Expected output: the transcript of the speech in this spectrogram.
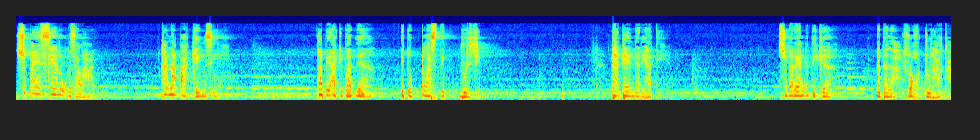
supaya zero kesalahan. Karena apa? Gengsi. Tapi akibatnya itu plastik worship. Tidak ada yang dari hati. Saudara yang ketiga adalah roh durhaka.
